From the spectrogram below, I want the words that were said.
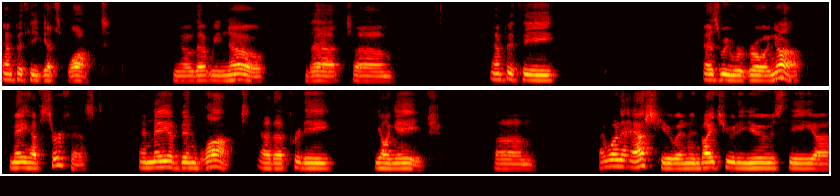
empathy gets blocked. You know, that we know that um, empathy, as we were growing up, may have surfaced and may have been blocked at a pretty young age. Um, I want to ask you and invite you to use the, uh,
